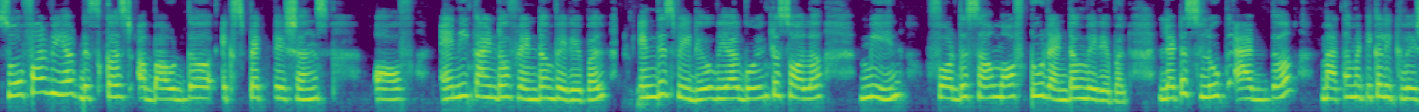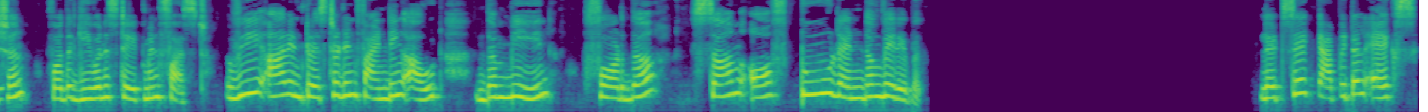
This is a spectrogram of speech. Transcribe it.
So far we have discussed about the expectations of any kind of random variable. In this video we are going to solve a mean for the sum of two random variable. Let us look at the mathematical equation for the given statement first. We are interested in finding out the mean for the sum of two random variable. Let's say capital X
